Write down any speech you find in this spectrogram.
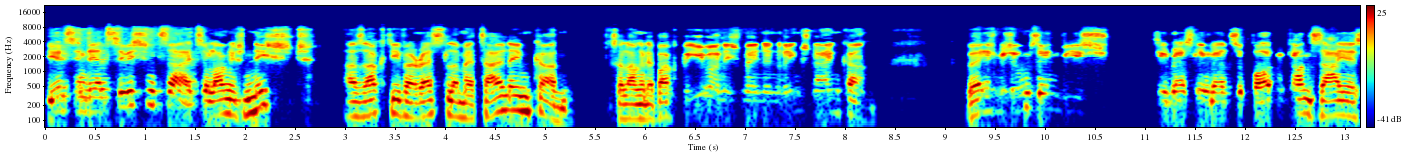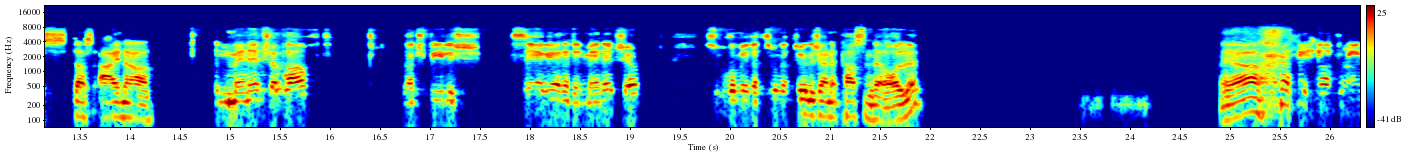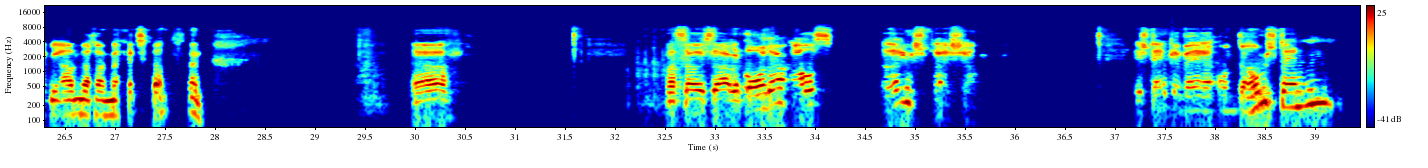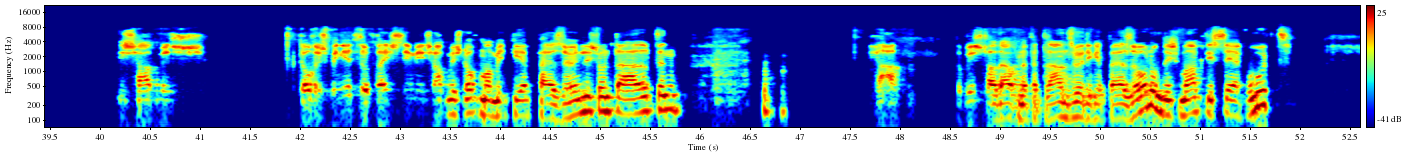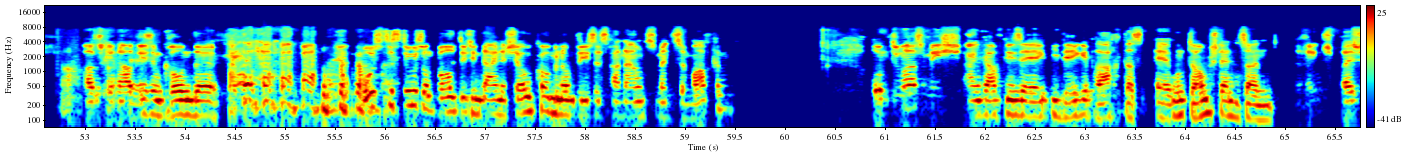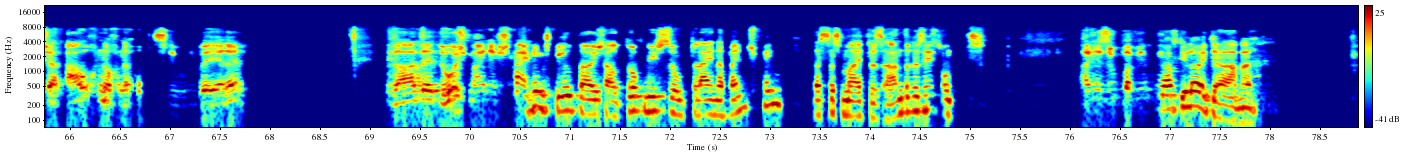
Jetzt in der Zwischenzeit, solange ich nicht als aktiver Wrestler mehr teilnehmen kann, solange der Buck Beaver nicht mehr in den Ring steigen kann, werde ich mich umsehen, wie ich die Wrestling-Welt supporten kann, sei es, dass einer einen Manager braucht, dann spiele ich sehr gerne den Manager, suche mir dazu natürlich eine passende Rolle. Ja, wir haben noch ein Match offen. Ja. Was soll ich sagen? Oder als Ringsprecher. Ich denke, wäre unter Umständen, ich habe mich, doch, ich bin jetzt so frech, Simi, ich habe mich noch mal mit dir persönlich unterhalten. Ja, du bist halt auch eine vertrauenswürdige Person und ich mag dich sehr gut. Ach, Aus genau okay. diesem Grunde wusstest du es und wollte ich in deine Show kommen, um dieses Announcement zu machen. Und du hast mich eigentlich auf diese Idee gebracht, dass äh, unter Umständen so ein Ringsprecher auch noch eine Option wäre. Gerade durch mein Erscheinungsbild, da ich halt doch nicht so ein kleiner Mensch bin, dass das mal etwas anderes ist und eine super Wirkung auf die Leute habe.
